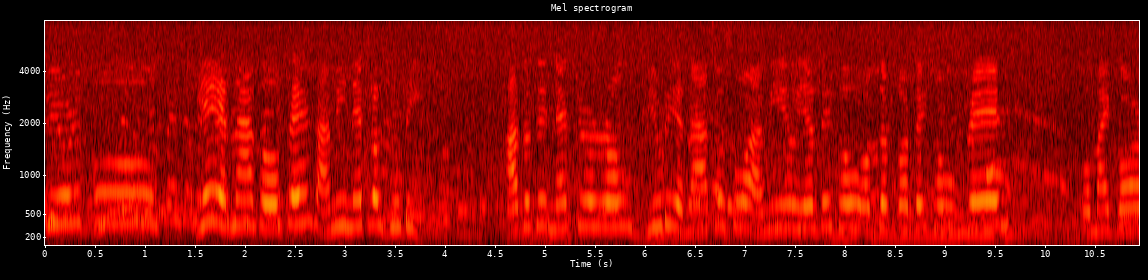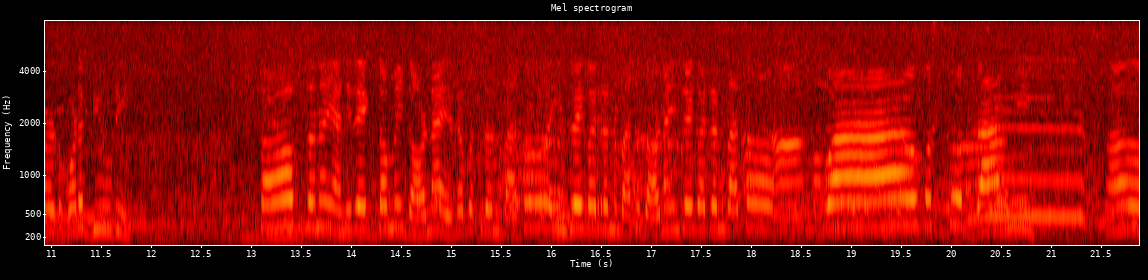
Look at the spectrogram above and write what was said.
ब्युटिफुल यही हेर्न आएको हो फ्रेन्ड्स हामी नेचुरल ब्युटी आज चाहिँ नेचुरल ब्युटी हेर्न आएको सो हामी हेर्दैछौँ अब्जर्भ गर्दैछौँ। Friends oh my god what a beauty सबजना यहाँनिर एकदमै झर्ना हेरेर बसिरहनु भएको छ इन्जोय गरिरहनु भएको छ झर्ना इन्जोय गरिरहनु भएको छ। वा कस्तो दामी। आउ।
